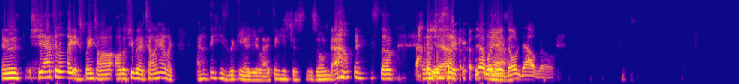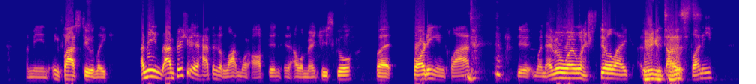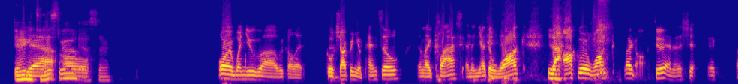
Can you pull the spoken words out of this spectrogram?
And was, she had to like explain to all, all those people that are telling her like, I don't think he's looking at you. Like, I think he's just zoned out and stuff. And I'm Yeah. just like, Yeah, when Yeah. you're zoned out, bro. I mean, in class too. Like, I mean, I'm pretty sure it happens a lot more often in elementary school. But farting in class, dude, when everyone was still like, During a they thought was test? funny, during a test, bro. oh. Yes, sir. or when you uh, we call it, go sharpen your pencil in like class, and then you have to walk Yeah. that awkward walk like to it, and then shit,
